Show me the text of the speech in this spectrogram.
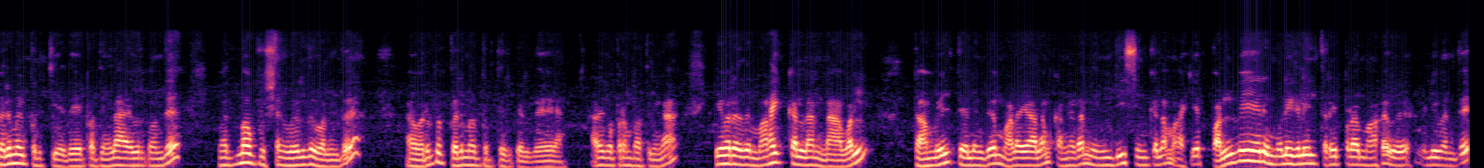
பெருமைப்படுத்தியது. பார்த்தீங்களா இவருக்கு வந்து பத்மபூஷன் விருது வந்து அவருக்கு பெருமைப்படுத்தியிருக்கிறது. அதுக்கப்புறம் பார்த்தீங்கன்னா இவரது மறைக்கல்லன் நாவல் தமிழ் தெலுங்கு மலையாளம் கன்னடம் இந்தி சிங்களம் ஆகிய பல்வேறு மொழிகளில் திரைப்படமாக வெளிவந்து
